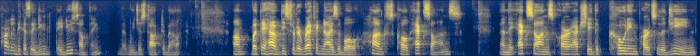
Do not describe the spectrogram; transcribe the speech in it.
partly because they do, they do something, that we just talked about. Um, but they have these sort of recognizable hunks called exons. And the exons are actually the coding parts of the gene.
